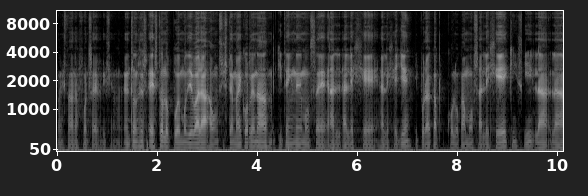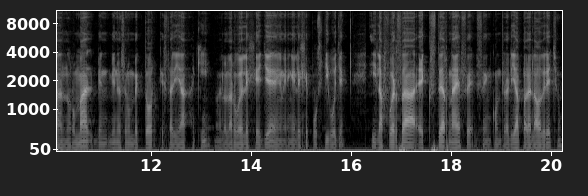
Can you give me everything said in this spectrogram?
Ahí está la fuerza de fricción. Entonces esto lo podemos llevar a, un sistema de coordenadas. Aquí tenemos eh, al, eje al eje y y por acá colocamos al eje x. Y la, normal viene, a ser un vector que estaría aquí a lo largo del eje y en, el eje positivo y y la fuerza externa F se encontraría para el lado derecho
